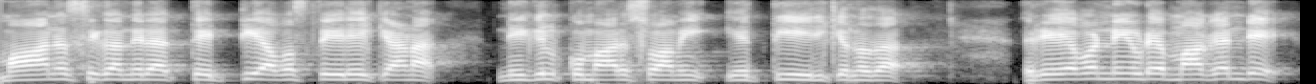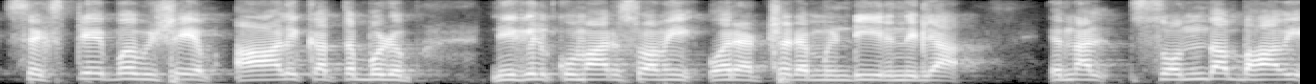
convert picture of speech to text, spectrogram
മാനസിക നില തെറ്റിയ അവസ്ഥയിലേക്കാണ് നിഖിൽ കുമാരസ്വാമി എത്തിയിരിക്കുന്നത്. രേവണ്ണയുടെ മകന്റെ സെക്സ് ടേപ്പ് വിഷയം ആളിക്കത്തുമ്പോഴും നിഖിൽ കുമാരസ്വാമി ഒരക്ഷരം മിണ്ടിയിരുന്നില്ല. എന്നാൽ സ്വന്തം ഭാവി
